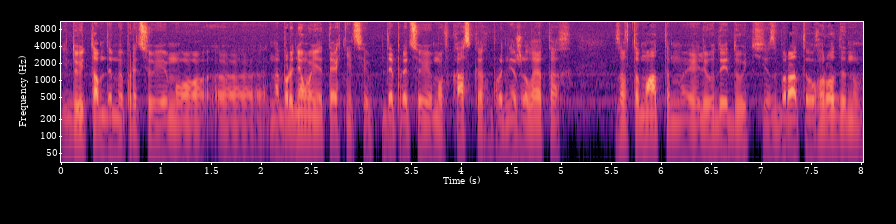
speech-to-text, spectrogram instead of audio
йдуть там, де ми працюємо е, на броньованій техніці, де працюємо в касках, бронежилетах з автоматами. Люди йдуть збирати огородину.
